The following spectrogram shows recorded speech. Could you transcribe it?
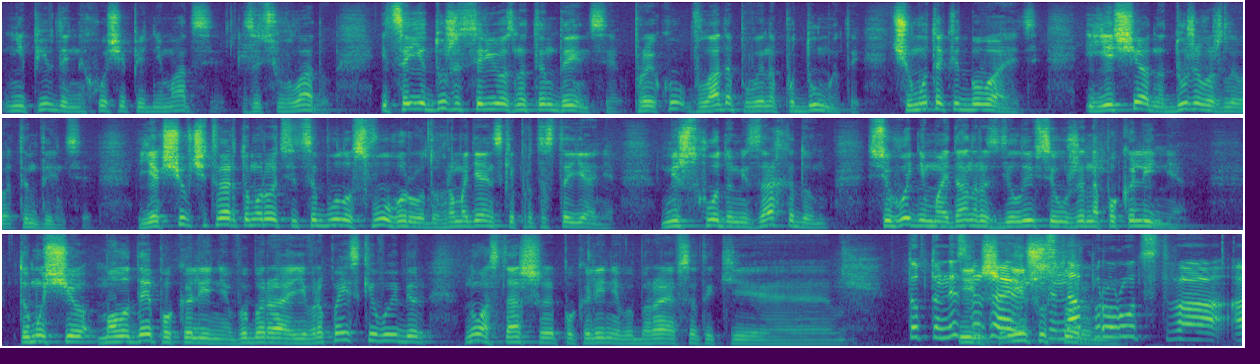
ні південь не хоче підніматися за цю владу. І це є дуже серйозна тенденція, про яку влада повинна подумати, чому так відбувається. І є ще одна дуже важлива тенденція. Якщо в четвертому році це було свого роду громадянське протистояння між Сходом і Заходом, сьогодні Майдан розділився уже на покоління. Тому що молоде покоління вибирає європейський вибір, ну а старше покоління вибирає все-таки. е, Тобто, незважаючи на пророцтва а,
